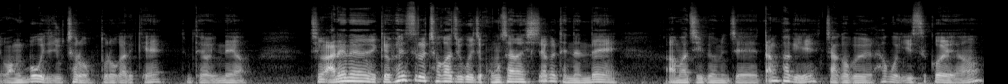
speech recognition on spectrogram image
왕복 이제 6차로 도로가 이렇게 좀 되어 있네요. 지금 안에는 이렇게 펜스를 쳐가지고 이제 공사는 시작을 됐는데 아마 지금 이제 땅 파기 작업을 하고 있을 거예요.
